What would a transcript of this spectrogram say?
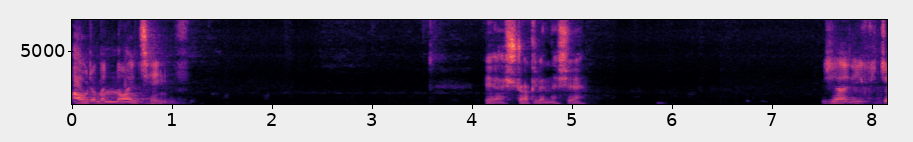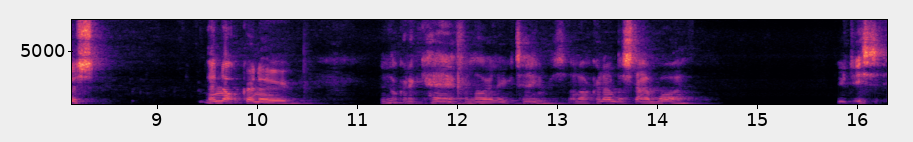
Oldham are nineteenth. yeah, struggling this year. Yeah, you could just they're not going to they're not going to care for lower league teams, and I can understand why. Just,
